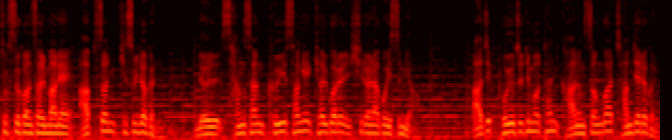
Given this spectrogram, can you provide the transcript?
특수건설만의 앞선 기술력은 늘 상상 그 이상의 결과를 실현하고 있으며 아직 보여주지 못한 가능성과 잠재력은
